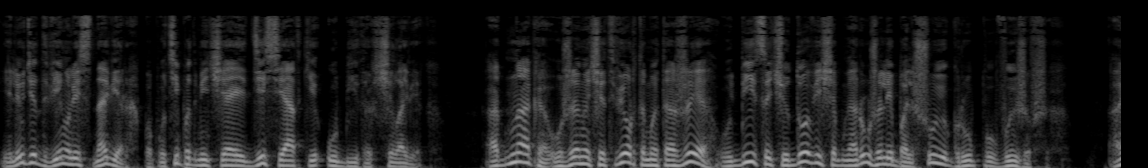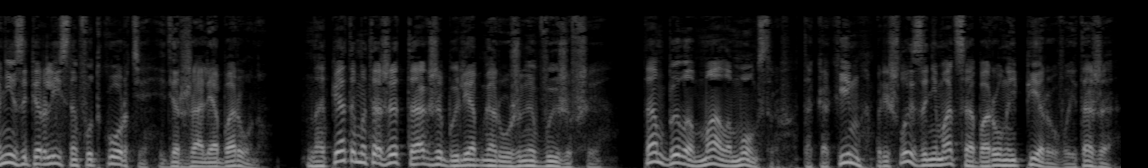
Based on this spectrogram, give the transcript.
и люди двинулись наверх, по пути подмечая десятки убитых человек. Однако уже на четвертом этаже убийцы-чудовищ обнаружили большую группу выживших. Они заперлись на фудкорте и держали оборону. На пятом этаже также были обнаружены выжившие. Там было мало монстров, так как им пришлось заниматься обороной первого этажа.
